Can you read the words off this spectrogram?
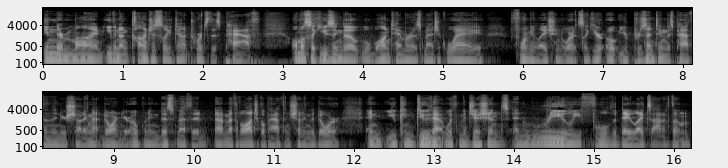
in their mind, even unconsciously, down towards this path, almost like using the Juan Tamariz's magic way formulation where it's like you're you're presenting this path and then you're shutting that door and you're opening this method uh, methodological path and shutting the door. And you can do that with magicians and really fool the daylights out of them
